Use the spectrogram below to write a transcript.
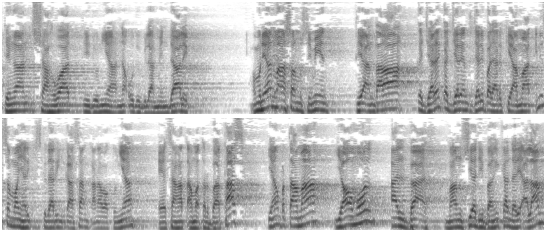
dengan syahwat di dunia. Naudzubillah min dalik. Kemudian ma'asal muslimin di antara kejadian-kejadian yang terjadi pada hari kiamat ini semuanya sekedar ringkasan karena waktunya eh, sangat amat terbatas. Yang pertama, yaumul al-ba'ats, manusia dibangkitkan dari alam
